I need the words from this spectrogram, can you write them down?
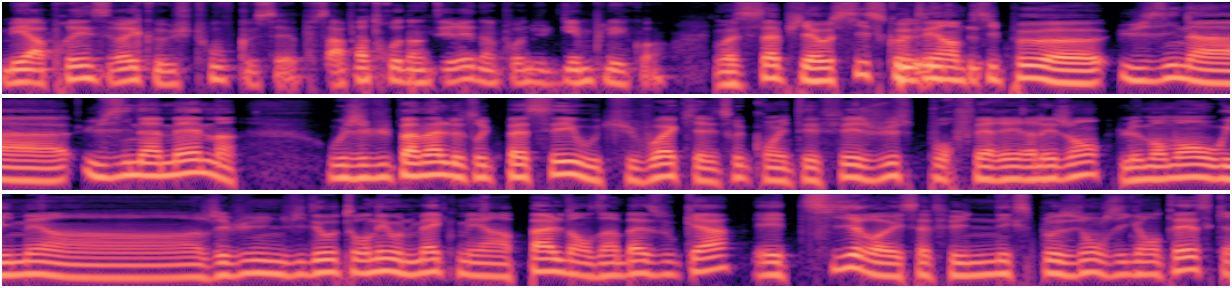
mais après c'est vrai que je trouve que ça a pas trop d'intérêt d'un point de vue de gameplay quoi. Ouais, c'est ça. Puis il y a aussi ce côté Euh, un petit peu euh, usine à usine à même où j'ai vu pas mal de trucs passer où tu vois qu'il y a des trucs qui ont été faits juste pour faire rire les gens. Le moment où il met un, j'ai vu une vidéo tournée où le mec met un pal dans un bazooka et tire et ça fait une explosion gigantesque.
